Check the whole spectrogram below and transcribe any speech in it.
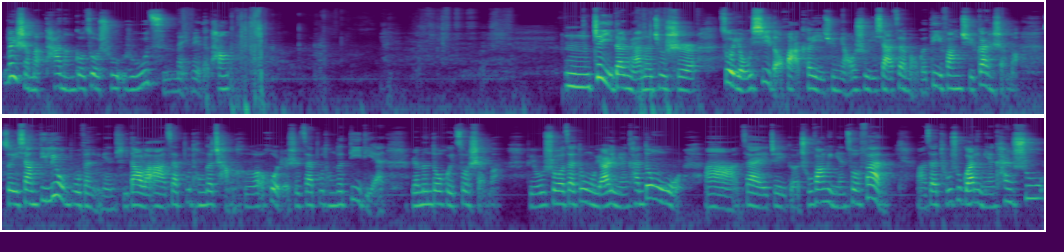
为什么他能够做出如此美味的汤？嗯，这一单元呢，就是做游戏的话，可以去描述一下在某个地方去干什么。所以像第六部分里面提到了啊，在不同的场合或者是在不同的地点，人们都会做什么。比如说在动物园里面看动物啊，在这个厨房里面做饭啊，在图书馆里面看书。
